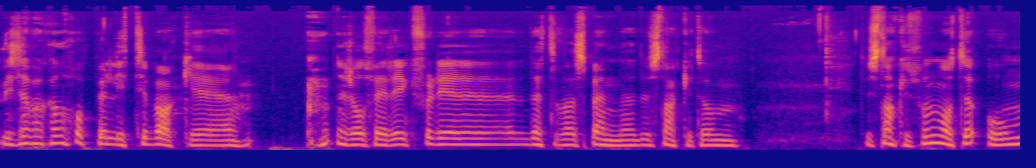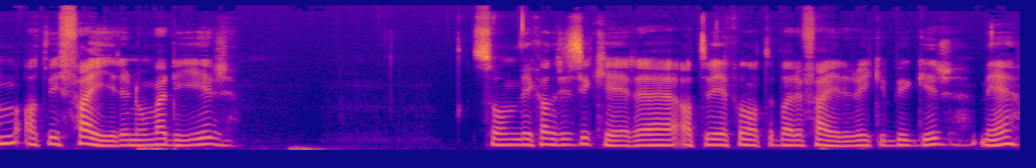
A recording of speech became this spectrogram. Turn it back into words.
Hvis jeg bare kan hoppe litt tilbake, Rolf Erik, fordi dette var spennende. Du snakket om Du snakket på en måte om at vi feirer noen verdier som vi kan risikere at vi på en måte bare feirer og ikke bygger med.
